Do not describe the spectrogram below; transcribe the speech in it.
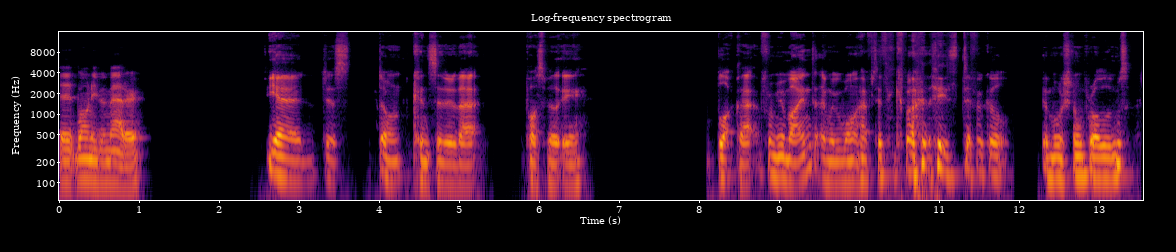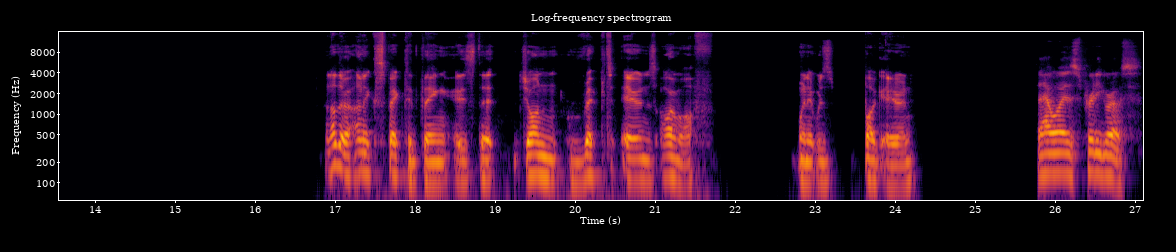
it won't even matter. Yeah, just don't consider that possibility. Block that from your mind, and we won't have to think about these difficult emotional problems. Another unexpected thing is that John ripped Aeryn's arm off when it was Bug Aeryn. That was pretty gross.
